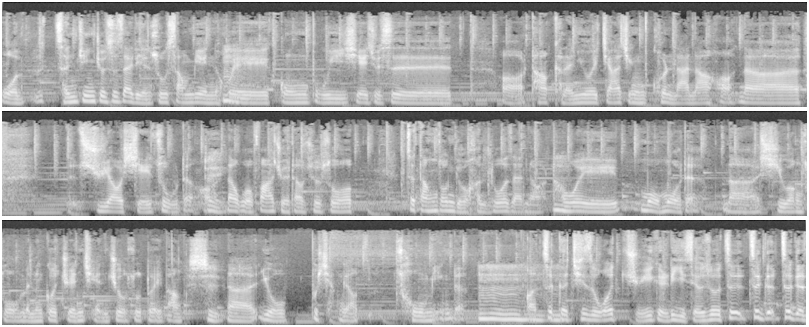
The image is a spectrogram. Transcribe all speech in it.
我曾经就是在脸书上面会公布一些，就是呃，他可能因为家境困难啊，哈，那需要协助的哈。那我发觉到就是说，这当中有很多人呢，他会默默的那希望说我们能够捐钱救助对方，是。那又不想要出名的，嗯啊，这个其实我举一个例子，就是说这这个这个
